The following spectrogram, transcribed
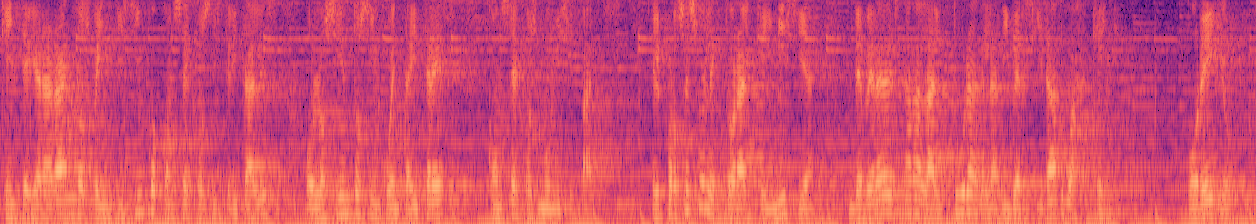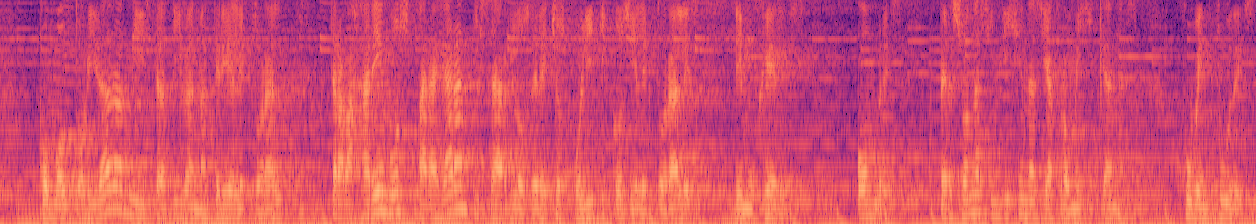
que integrarán los 25 consejos distritales o los 153 consejos municipales. El proceso electoral que inicia deberá de estar a la altura de la diversidad oaxaqueña. Por ello, como autoridad administrativa en materia electoral, trabajaremos para garantizar los derechos políticos y electorales de mujeres, hombres, personas indígenas y afromexicanas, juventudes,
